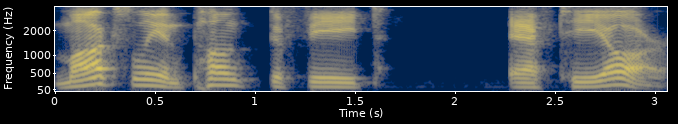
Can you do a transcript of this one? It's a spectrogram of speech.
Moxley and Punk defeat FTR.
